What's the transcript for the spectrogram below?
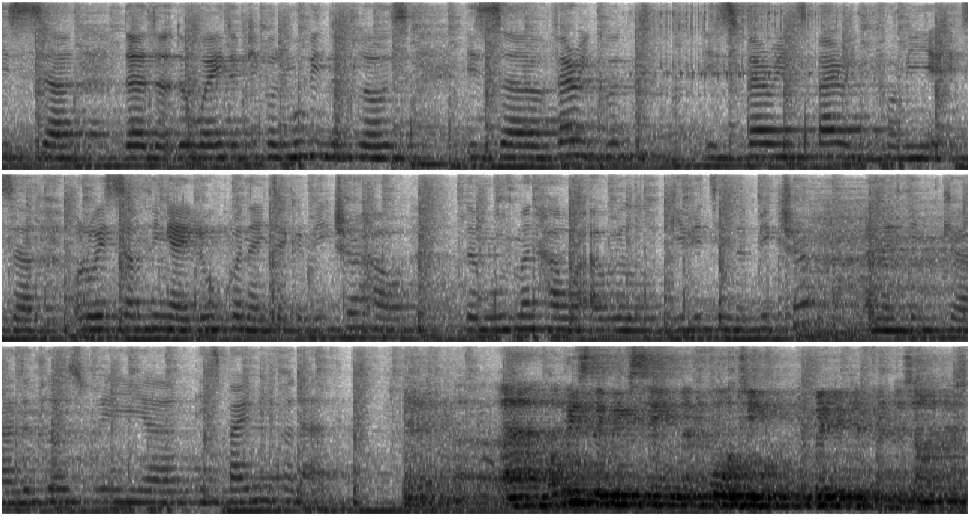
is uh, the, the, the way the people move in the clothes is uh, very good. It's very inspiring for me. It's uh, always something I look when I take a picture, how the movement, how I will give it in the picture, and I think uh, the clothes really uh, inspire me for that. Uh, obviously, we've seen 14 completely different designers.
